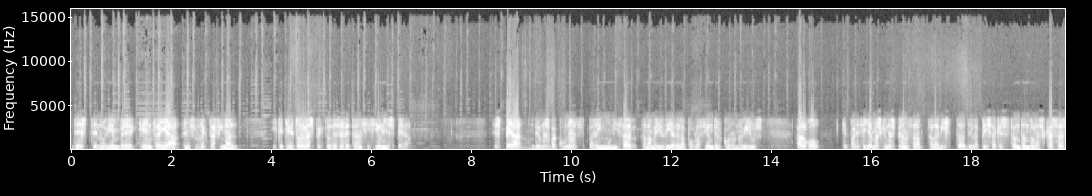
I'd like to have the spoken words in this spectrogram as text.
de este noviembre que entra ya en su recta final y que tiene todo el aspecto de ser de transición y espera espera de unas vacunas para inmunizar a la mayoría de la población del coronavirus, algo que parece ya más que una esperanza a la vista de la prisa que se están dando las casas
